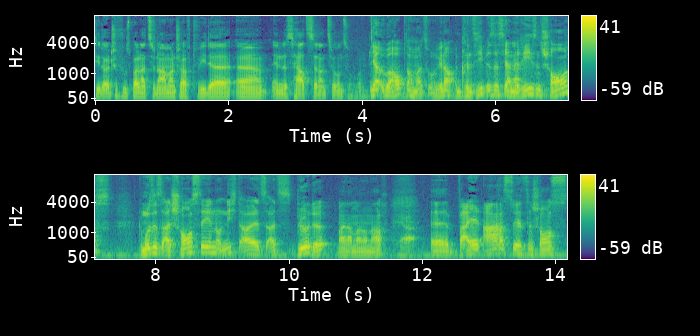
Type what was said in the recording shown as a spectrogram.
die deutsche Fußballnationalmannschaft wieder äh, in das Herz der Nation zu holen. Ja, überhaupt nochmal zu holen. Genau. Im Prinzip ist es ja, ja. eine Riesenchance. Du musst es als Chance sehen und nicht als, als Bürde, meiner Meinung nach. Ja. Äh, weil A, hast du jetzt eine Chance,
